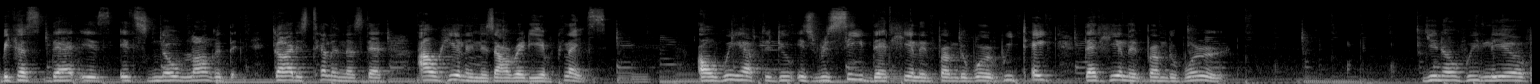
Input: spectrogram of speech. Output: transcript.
because that is, it's no longer, God is telling us that our healing is already in place. All we have to do is receive that healing from the word. We take that healing from the word. You know, we live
